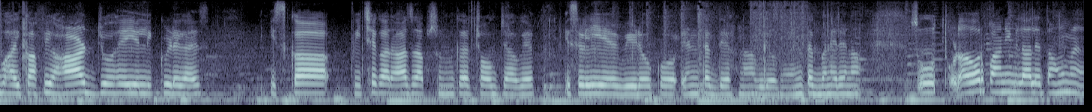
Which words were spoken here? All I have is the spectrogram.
भाई काफ़ी हार्ड जो है ये लिक्विड है गैस इसका पीछे का राज आप सुनकर चौंक जाओगे। इसलिए वीडियो को एंड तक देखना वीडियो में एंड तक बने रहना। सो थोड़ा और पानी मिला लेता हूँ मैं।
